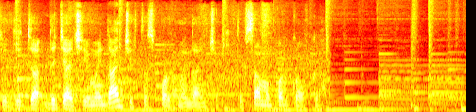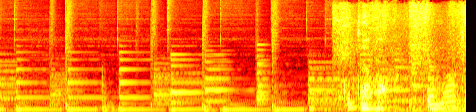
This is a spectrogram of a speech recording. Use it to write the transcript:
Тут дитячий майданчик та спортмайданчик. Так само парковка. Йдемо в кімнату.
